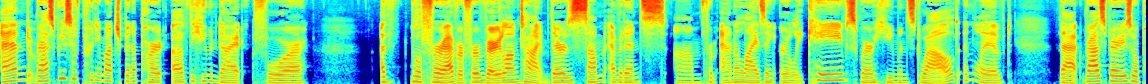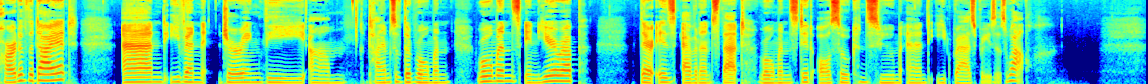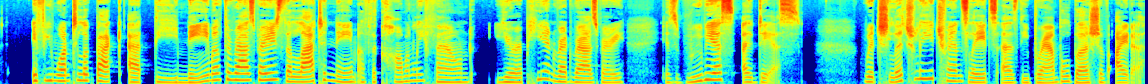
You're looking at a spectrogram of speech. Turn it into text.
And raspberries have pretty much been a part of the human diet for a, well, forever, for a very long time. There's some evidence um, from analyzing early caves where humans dwelled and lived that raspberries were part of the diet. And even during the um, times of the Roman Romans in Europe, there is evidence that Romans did also consume and eat raspberries as well. If you want to look back at the name of the raspberries, the Latin name of the commonly found European red raspberry is Rubus idaeus, which literally translates as the bramble bush of Ida.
